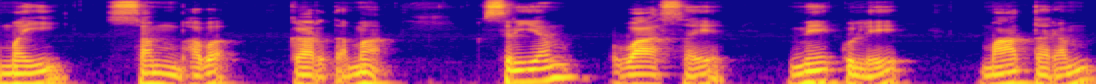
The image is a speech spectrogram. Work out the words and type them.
मयि सम्भव कर्दम। श्रियं वासय मे कुले मातरं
